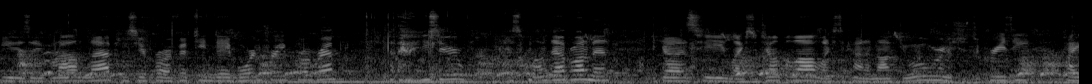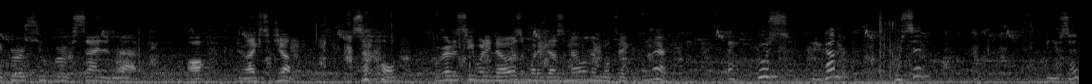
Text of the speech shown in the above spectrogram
He is a brown lab. He's here for our 15-day board and trade program. He's here. His mom and dad brought him in because he likes to jump a lot, likes to kind of knock you over, and he's just a crazy, hyper, super excited lab. Off. He likes to jump. So we're gonna see what he knows and what he doesn't know, and then we'll take it from there. Hey, Goose, can you come? You sit? Can you sit?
